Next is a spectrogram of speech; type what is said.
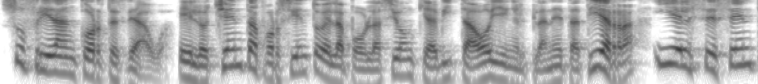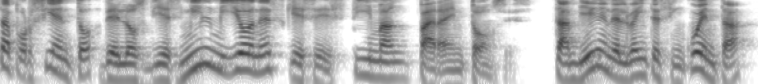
sufrirán cortes de agua, el 80% de la población que habita hoy en el planeta Tierra y el 60% de los 10 mil millones que se estiman para entonces. También en el 2050,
